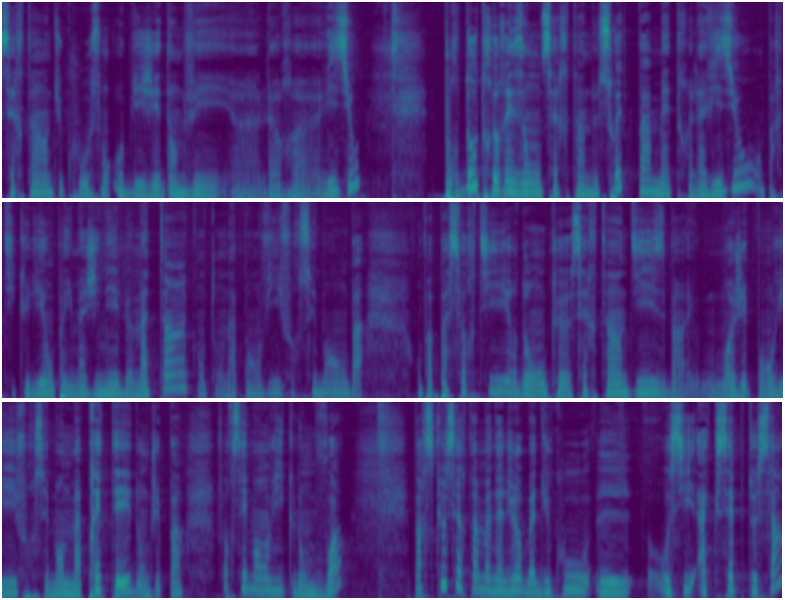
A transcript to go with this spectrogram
Certains, du coup, sont obligés d'enlever euh, leur euh, visio. Pour d'autres raisons, certains ne souhaitent pas mettre la visio. En particulier, on peut imaginer le matin, quand on n'a pas envie forcément, bah, on va pas sortir. Donc, euh, certains disent, bah, moi, j'ai pas envie forcément de m'apprêter, donc j'ai pas forcément envie que l'on me voit. Parce que certains managers, bah, du coup, aussi acceptent ça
